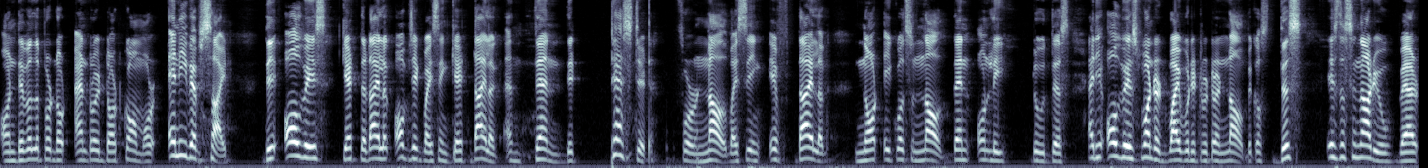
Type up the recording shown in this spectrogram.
on developer.android.com or any website they always get the dialog object by saying get dialog and then they test it for null by saying if dialog not equals to null then only do this. And you always wondered why would it return null? Because this is the scenario where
